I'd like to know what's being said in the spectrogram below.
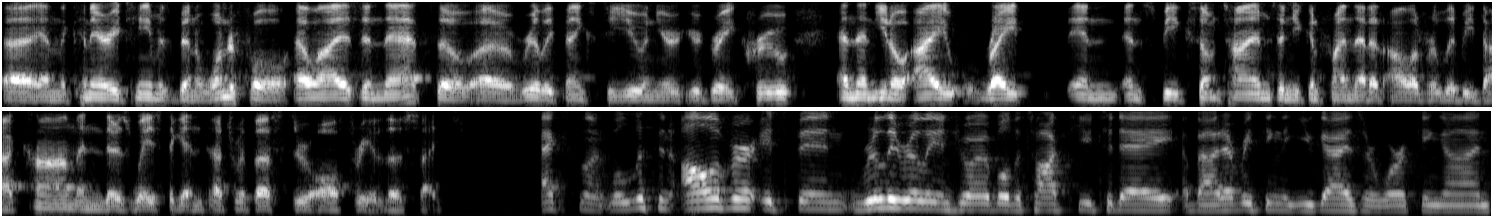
uh, and the Canary team has been a wonderful allies in that. So, uh, really, thanks to you and your, your great crew. And then, you know, I write and and speak sometimes and you can find that at oliverlibby.com and there's ways to get in touch with us through all three of those sites excellent well listen oliver it's been really really enjoyable to talk to you today about everything that you guys are working on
